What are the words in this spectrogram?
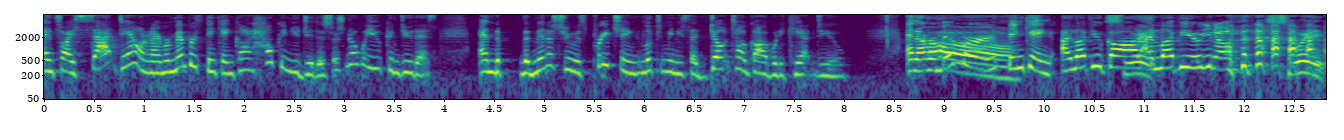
And so I sat down and I remember thinking, God, how can you do this? There's no way you can do this. And the, the minister who was preaching looked at me and he said, Don't tell God what he can't do. And I remember Oh. thinking, I love you, God. I love you, you know. Sweet.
